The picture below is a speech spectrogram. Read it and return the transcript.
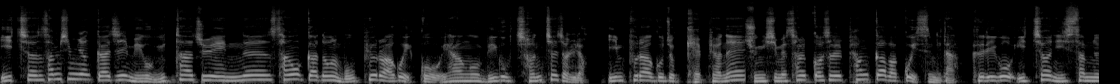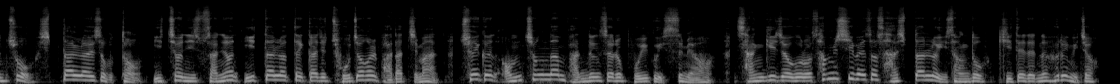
2030년까지 미국 유타주에 있는 상업 가동을 목표로 하고 있고 향후 미국 전체 전력 인프라 구조 개편의 중심에 설 것을 평가받고 있습니다. 그리고 2023년 초 10달러에서부터 2024년 2달러대까지 조정을 받았지만 최근 엄청난 반등세를 보이고 있으며 장기적으로 30에서 40달러 이상도 기대되는 흐름이죠.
